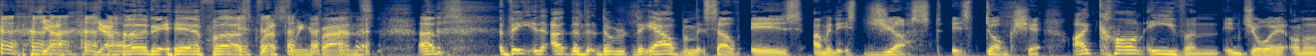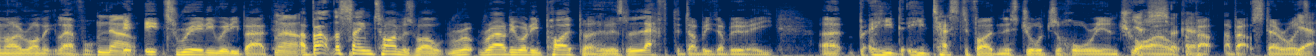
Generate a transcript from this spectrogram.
yeah, you heard it here first, wrestling fans. Um, the, uh, the, the the album itself is, I mean, it's just it's dog shit. I can't even enjoy it on an ironic level. No. It- it's really really bad. No. About the same time as well, R- Rowdy Roddy Piper, who has left the WWE, uh, he he testified in this George Zahorian trial okay. about about steroids, Yeah.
